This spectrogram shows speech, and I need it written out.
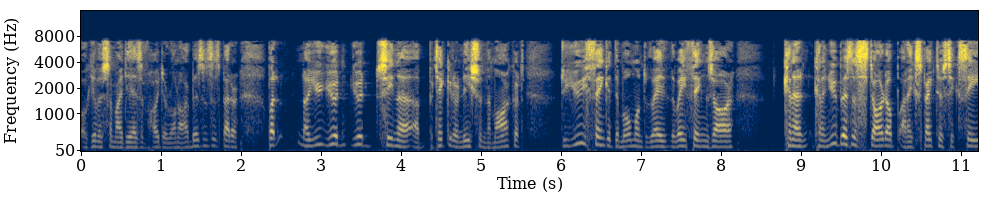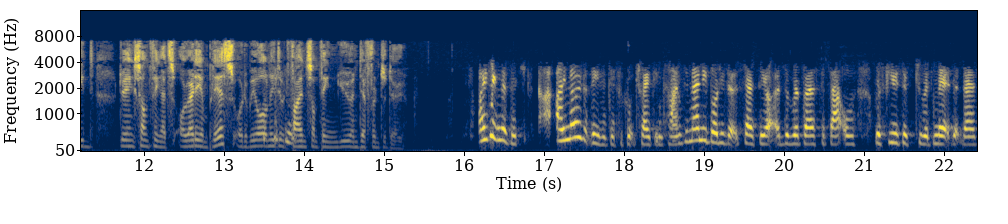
or give us some ideas of how to run our businesses better. But now you you'd, you'd seen a, a, particular niche in the market. Do you think at the moment the way the way things are, can a can a new business start up and expect to succeed doing something that's already in place, or do we all need to find something new and different to do? I think there's a, I know that these are difficult trading times, and anybody that says the, the reverse of that or refuses to admit that there's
